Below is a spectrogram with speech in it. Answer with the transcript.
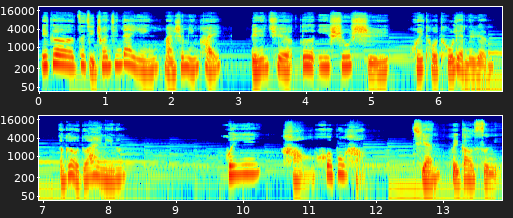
一个自己穿金戴银、满身名牌，别人却恶意疏食、灰头土脸的人，能够有多爱你呢？婚姻好或不好，钱会告诉你。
